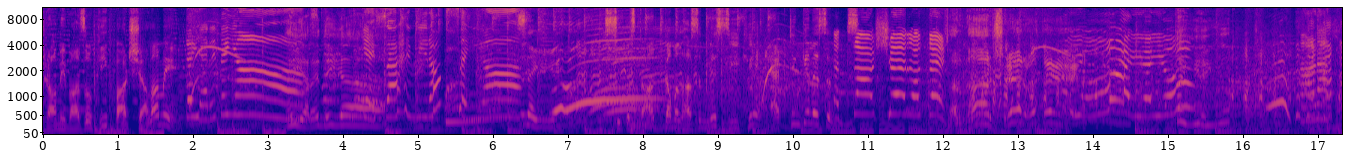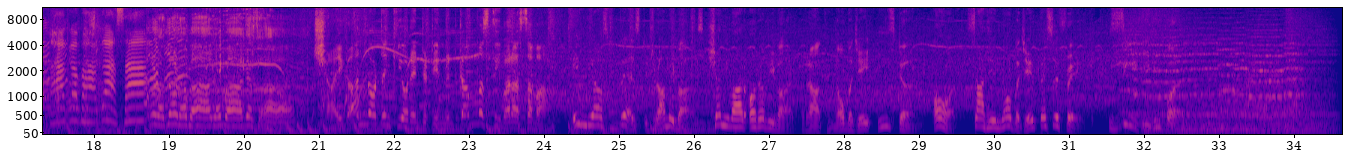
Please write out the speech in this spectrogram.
ड्रामेबाजों की पाठशाला में। कैसा है मेरा? सैया। सुपरस्टार कमल हसन ने सीखे एक्टिंग के लेसन शेर होते सरदार शेर होते हैं। भागा भागा सा। थोड़ा भाग भाग सा। छाएगा नौटंकी और एंटरटेनमेंट का मस्ती भरा समा। इंडिया बेस्ट ड्रामेबाज शनिवार और रविवार, रात नौ बजे ईस्टर्न और साढ़े नौ बजे पैसिफिक जी टीवी पर।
